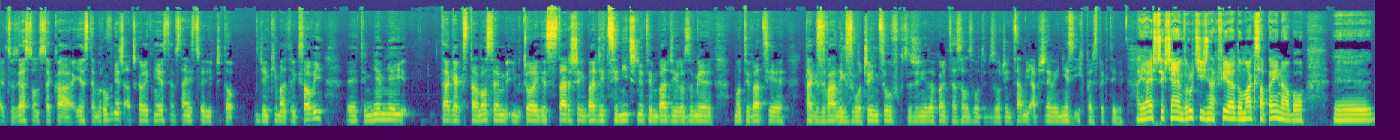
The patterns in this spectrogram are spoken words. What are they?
entuzjastą Steka jestem również, aczkolwiek nie jestem w stanie stwierdzić, czy to dzięki Matrixowi, e, tym niemniej tak jak z Thanosem, im człowiek jest starszy i bardziej cyniczny, tym bardziej rozumie motywację tak zwanych złoczyńców, którzy nie do końca są złoczyńcami, a przynajmniej nie z ich perspektywy. A ja jeszcze chciałem wrócić na chwilę do Maxa Payna, bo yy,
